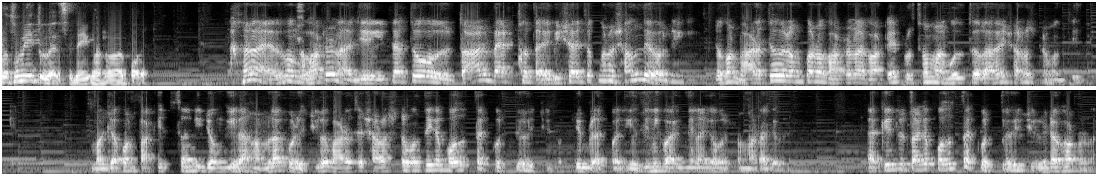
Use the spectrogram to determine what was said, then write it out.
প্রথমেই তুলেছেন এই ঘটনার পরে। হ্যাঁ এবং ঘটনা যে এটা তো তার ব্যর্থতা এই বিষয়ে তো কোনো সন্দেহ নেই। যখন ভারতেও এরকম কোনো ঘটনা ঘটে, প্রথম আঙুল তোলা হয় স্বরাষ্ট্রমন্ত্রীর দিকে। যখন পাকিস্তানি জঙ্গিরা হামলা করেছিল ভারতের স্বরাষ্ট্রমন্ত্রীকে পদত্যাগ করতে হয়েছিল। শিবরাজ পালিয়ে তিনি কয়েকদিন আগে অবশ্য মারা গেলেন। কিন্তু তাকে পদত্যাগ করতে হয়েছিল, এটা ঘটনা।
